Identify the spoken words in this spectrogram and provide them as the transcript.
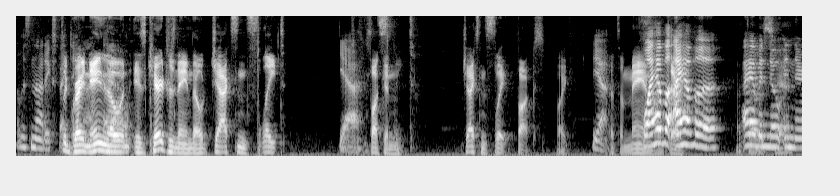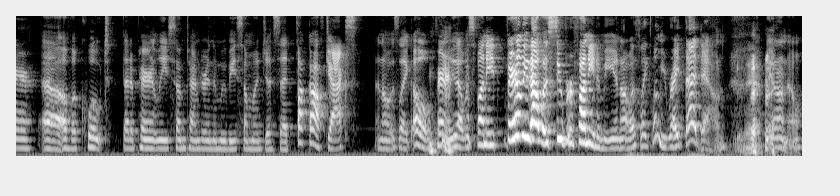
I was not expecting. It's a great that name though. and His character's name though, Jackson Slate. Yeah, Fucking Jackson Slate fucks. Like yeah. that's a man. Well, I have a right I have a I have a note yeah. in there uh, of a quote that apparently sometime during the movie someone just said "fuck off, Jax," and I was like, oh, apparently that was funny. apparently that was super funny to me, and I was like, let me write that down. Yeah. I don't know.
